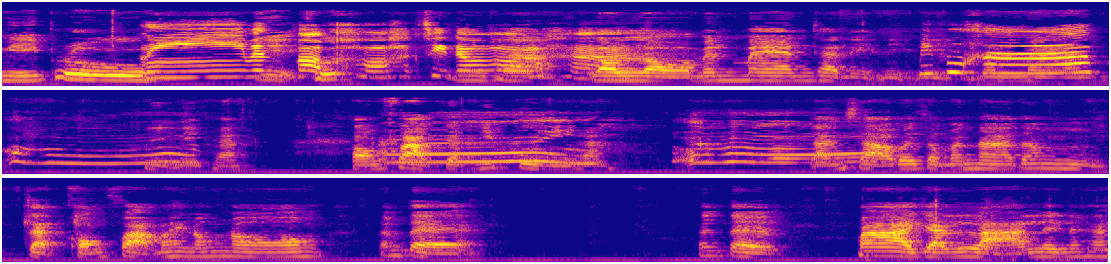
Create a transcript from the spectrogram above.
หมีพลู นี่เป็นนี่ปลอกชุด คอคักซิโดนี่ค่ะค่ะหล่อหล่อๆแมนแมนๆค่ะนี่นี่นี่แมนแมนโอ้โหๆนี่นี่ค่ะ ของฝากจากญี่ปุ่นค่ะโอ้โหหลาน สาวไปสัมมนาต้องจัดของฝากมาให้น้องๆ ตั้งแต่ ตั้งแต่ป้ายันหลานเลยนะคะ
